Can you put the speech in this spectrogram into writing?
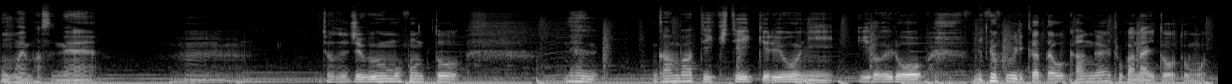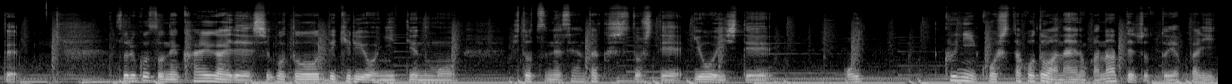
思いますね。うん。ちょっと自分も本当ね頑張って生きていけるようにいろいろ 身の振り方を考えとかないとと思って。それこそね海外で仕事をできるようにっていうのも一つね選択肢として用意しておいくに越したことはないのかなってちょっとやっぱり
